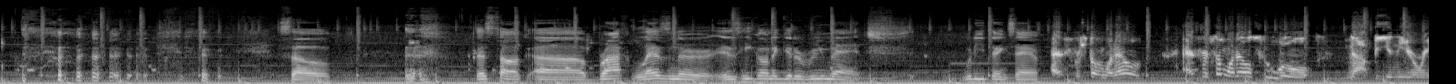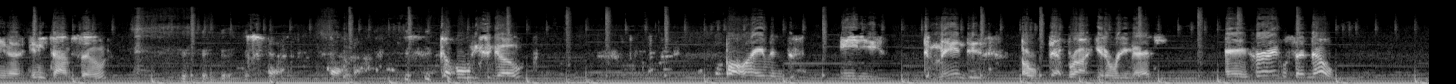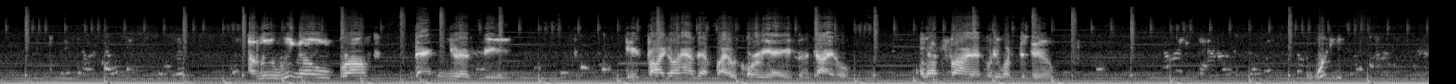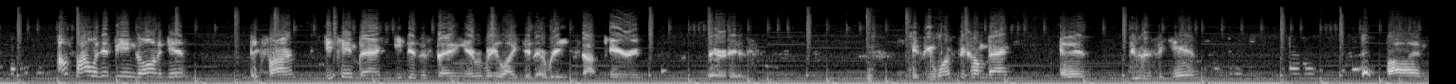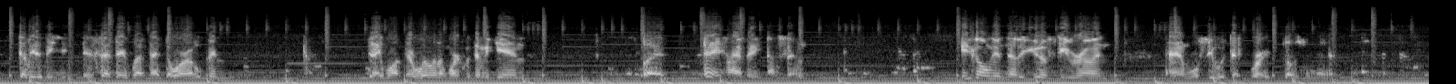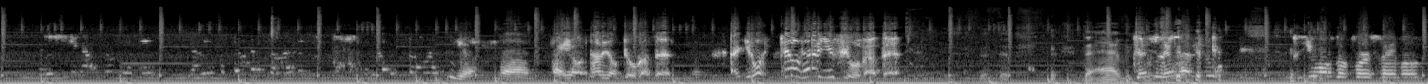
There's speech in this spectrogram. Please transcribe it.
so let's talk. Uh, Brock Lesnar is he going to get a rematch? What do you think, Sam? As for someone else, as for someone else who will not be in the arena anytime soon, a couple weeks ago, Paul Heyman he demanded a, that Brock get a rematch, and Kurt Angle said no. I mean, we know Brock back in UFC. He's probably gonna have that fight with Cormier for the title, and that's fine. That's what he wants to do. What? I'm fine with him being gone again. It's fine. He came back. He did this thing. Everybody liked it. Everybody stopped caring. There it is. If he wants to come back and do this again, fine. WWE has said they've left that door open. They want. They're willing to work with him again, but it ain't happening anytime soon. He's gonna get another UFC run, and we'll see what that where it goes from there. Yeah. Uh, how, y'all, how do y'all feel about that? Hey, you know what? Tell how do you feel about that? The average. Do you want to go first, Namo?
